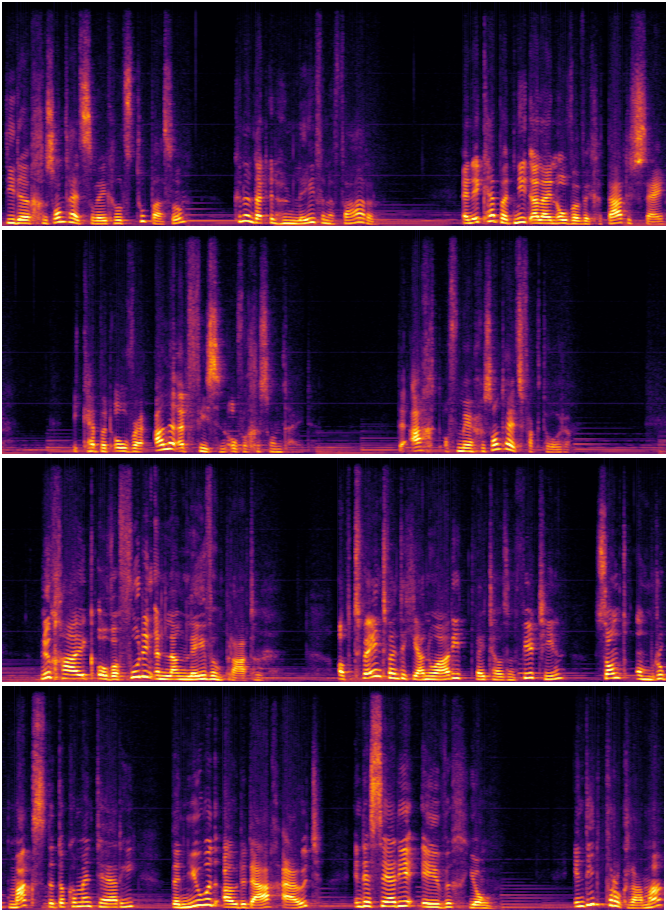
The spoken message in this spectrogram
die de gezondheidsregels toepassen, kunnen dat in hun leven ervaren. En ik heb het niet alleen over vegetarisch zijn. Ik heb het over alle adviezen over gezondheid. De acht of meer gezondheidsfactoren. Nu ga ik over voeding en lang leven praten. Op 22 januari 2014 zond Omroep Max de documentaire De Nieuwe Oude Dag uit in de serie Eeuwig Jong. In dit programma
